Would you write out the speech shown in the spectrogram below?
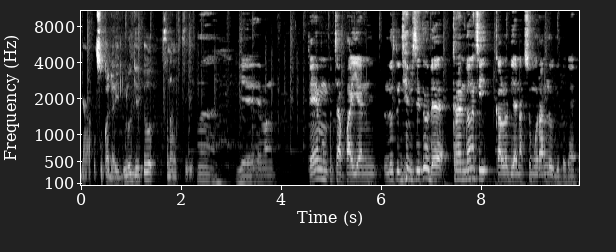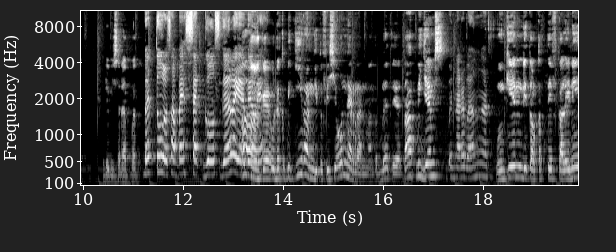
yang aku suka dari dulu gitu senang sih. Nah, ya emang kayak emang pencapaian lu tuh James itu udah keren banget sih kalau di anak sumuran lu gitu kayak udah bisa dapet Betul, sampai set goal segala ya, Ah, Bel ya? kayak udah kepikiran gitu visioner kan mantep banget ya tapi James Benar banget. mungkin di talkative kali ini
